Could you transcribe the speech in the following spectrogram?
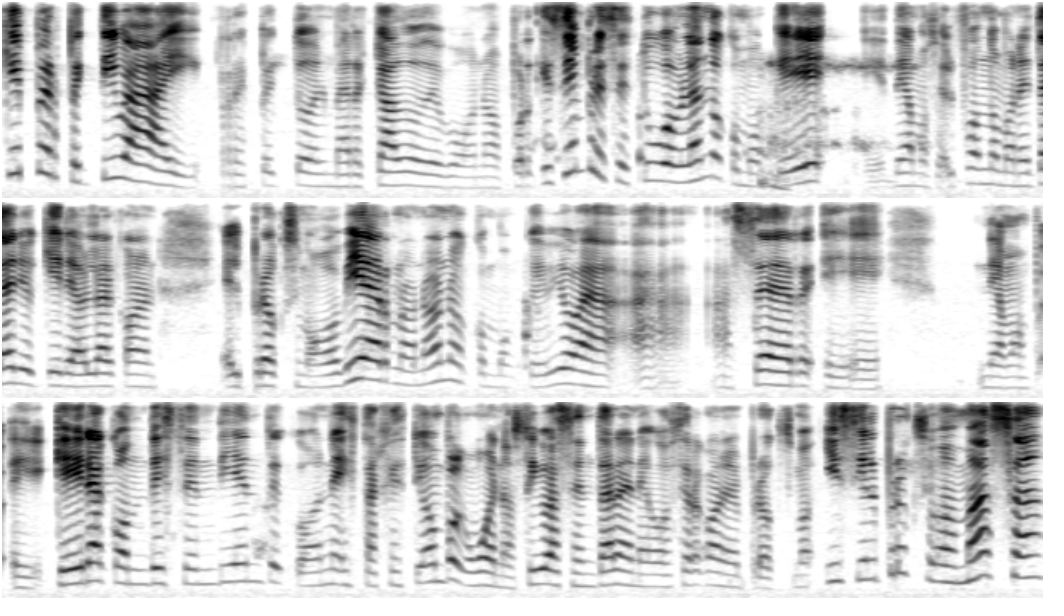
¿qué, perspectiva hay respecto al mercado de bonos? Porque siempre se estuvo hablando como que, eh, digamos, el Fondo Monetario quiere hablar con el próximo gobierno, ¿no? no como que vio a, hacer, eh, digamos, eh, que era condescendiente con esta gestión, porque, bueno, se iba a sentar a negociar con el próximo. Y si el próximo es Massa,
